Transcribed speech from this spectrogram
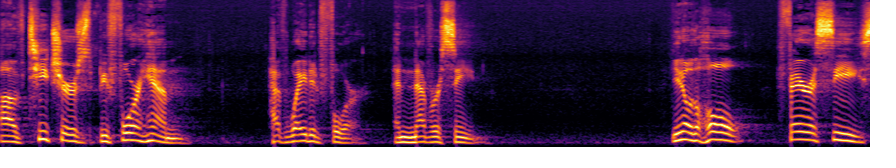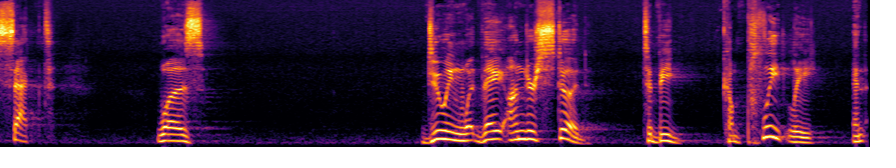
of teachers before him have waited for and never seen. You know, the whole Pharisee sect was doing what they understood to be completely and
